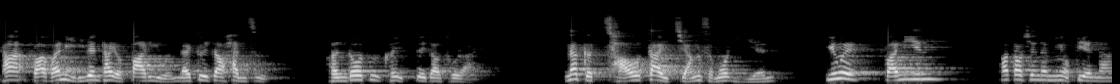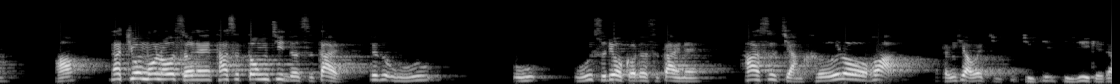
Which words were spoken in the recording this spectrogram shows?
它梵梵语里面它有巴利文来对照汉字，很多字可以对照出来。那个朝代讲什么语言？因为梵音它到现在没有变啊。好，那鸠摩罗什呢？它是东晋的时代，就是五五五十六国的时代呢。他是讲河洛话，等一下我会举举举举例给他。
